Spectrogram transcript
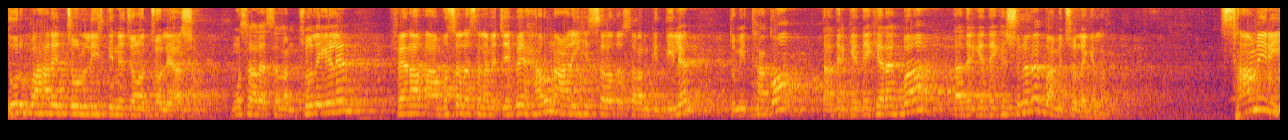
তুর পাহাড়ে চল্লিশ দিনের জন্য চলে আসো। মুসা আল্লাহ সাল্লাম চলে গেলেন। ফেরা মুসা আল্লাহ সাল্লামে যে হারুন আলী হিসালামকে দিলেন, তুমি থাকো, তাদেরকে দেখে রাখবা, তাদেরকে দেখে শুনে রাখবা, আমি চলে গেলাম। সামেরি,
